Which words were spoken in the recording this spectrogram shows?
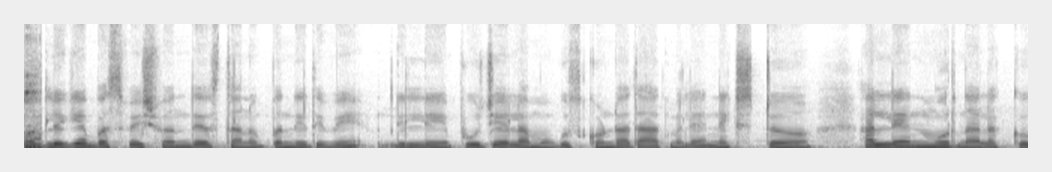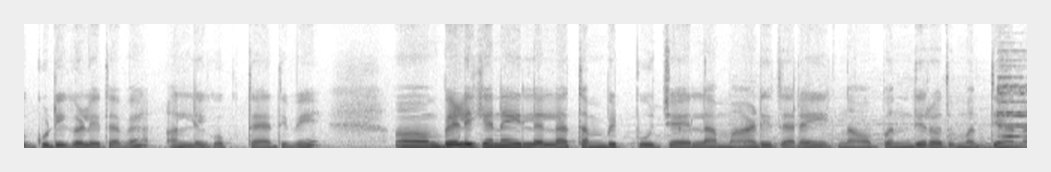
ಮೊದಲಿಗೆ ಬಸವೇಶ್ವರನ ದೇವಸ್ಥಾನಕ್ಕೆ ಬಂದಿದ್ದೀವಿ. ಇಲ್ಲಿ ಪೂಜೆ ಎಲ್ಲ ಮುಗಿಸ್ಕೊಂಡು ಅದಾದಮೇಲೆ ನೆಕ್ಸ್ಟ್ ಅಲ್ಲೇ ಮೂರು ನಾಲ್ಕು ಗುಡಿಗಳಿದ್ದಾವೆ ಅಲ್ಲಿಗೆ ಹೋಗ್ತಾ ಇದ್ದೀವಿ. ಬೆಳಿಗ್ಗೆನೇ ಇಲ್ಲೆಲ್ಲ ತಂಬಿಟ್ಟು ಪೂಜೆ ಎಲ್ಲ ಮಾಡಿದ್ದಾರೆ. ಈಗ ನಾವು ಬಂದಿರೋದು ಮಧ್ಯಾಹ್ನ.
